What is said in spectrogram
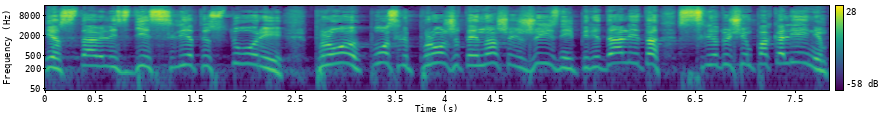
и оставили здесь след истории про, после прожитой нашей жизни и передали это следующим поколениям,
